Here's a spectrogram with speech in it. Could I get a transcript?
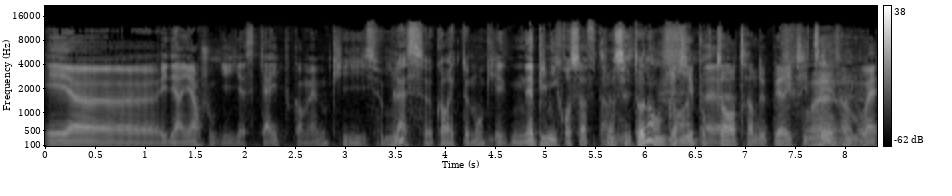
Et, euh, et derrière, je vous dis, il y a Skype quand même, qui se place euh, correctement, qui est une appli Microsoft. hein. C'est étonnant quand qui est pourtant Euh, en train de péricliter. ouais, enfin,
